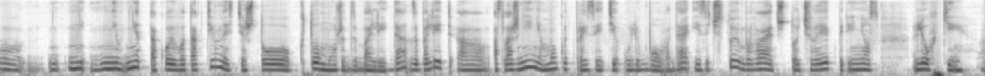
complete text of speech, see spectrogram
не, не, нет такой вот активности, что кто может заболеть. Да? Заболеть э, осложнения могут произойти у любого. Да? И зачастую бывает, что человек перенес легкие э,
